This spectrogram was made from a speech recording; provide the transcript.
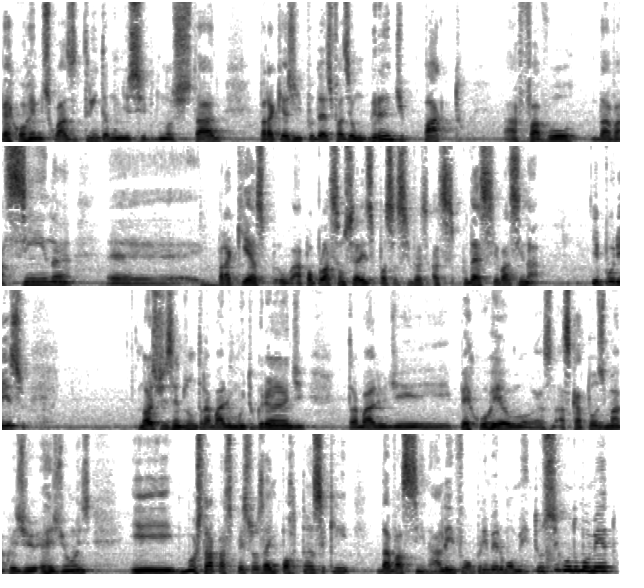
percorremos quase 30 municípios do nosso estado, para que a gente pudesse fazer um grande pacto a favor da vacina, é, para que as, a população cearense possa se, pudesse se vacinar. E por isso nós fizemos um trabalho muito grande, trabalho de percorrer as, as 14 macro-regiões e mostrar para as pessoas a importância que, da vacina. Ali foi o primeiro momento. O segundo momento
